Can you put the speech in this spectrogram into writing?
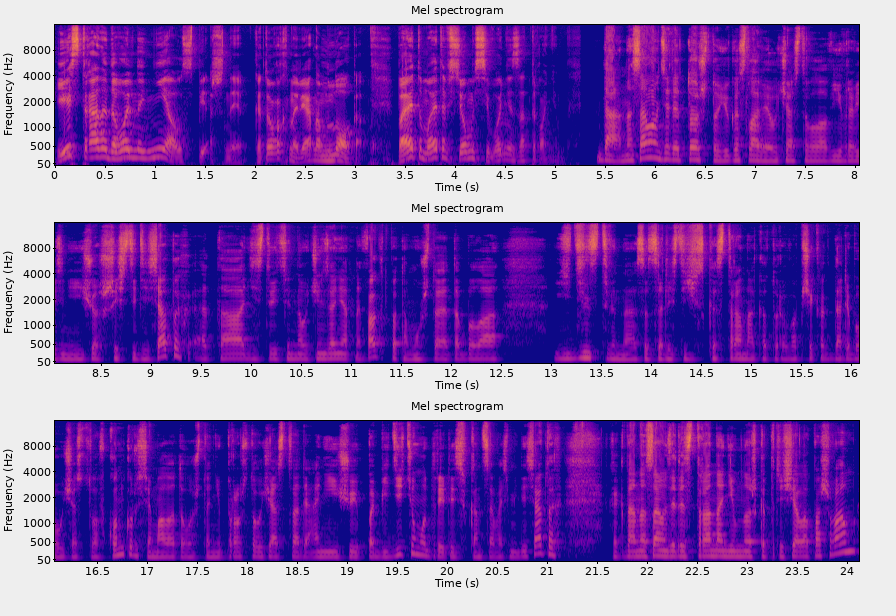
Есть страны довольно неуспешные, которых, наверное, много. Поэтому это все мы сегодня затронем. Да, на самом деле то, что Югославия участвовала в Евровидении еще с 60-х, это действительно очень занятный факт, потому что это была единственная социалистическая страна, которая вообще когда-либо участвовала в конкурсе. Мало того, что они просто участвовали, они еще и победить умудрились в конце 80-х, когда на самом деле страна немножко трещала по швам,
